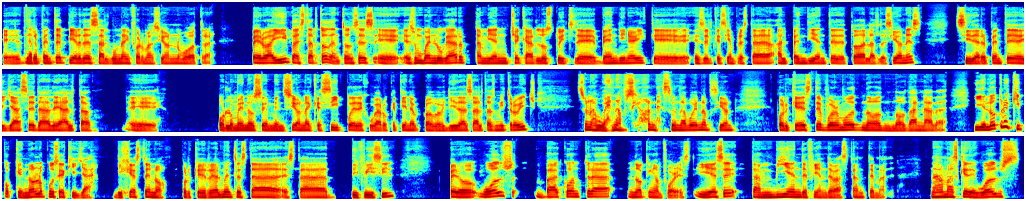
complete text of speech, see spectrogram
Eh, de repente pierdes alguna información u otra pero ahí va a estar todo. Entonces, eh, es un buen lugar también checar los tweets de Ben que es el que siempre está al pendiente de todas las lesiones. Si de repente ya se da de alta, eh, por lo menos se menciona que sí puede jugar o que tiene probabilidades altas Mitrovic, es una buena opción, es una buena opción, porque este Bournemouth no, no da nada. Y el otro equipo que no lo puse aquí ya, dije este no, porque realmente está, está difícil pero Wolves va contra Nottingham Forest y ese también defiende bastante mal. Nada más que de Wolves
